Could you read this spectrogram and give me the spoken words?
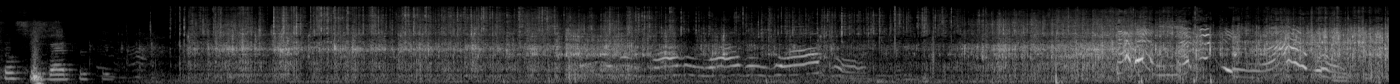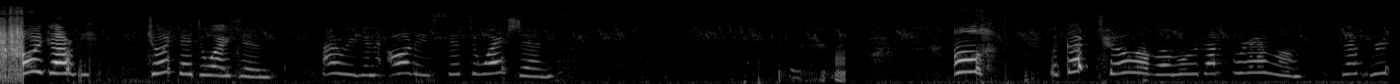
Feel so bad for situations. How are we gonna all these situations? Oh, we got two of them. We got three of them. We got three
